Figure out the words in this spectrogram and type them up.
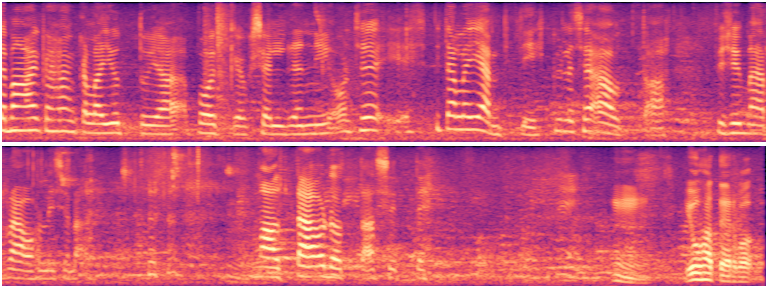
tämä on aika hankala juttu ja poikkeuksellinen, niin on se, pitää olla jämpti. Kyllä se auttaa pysymään rauhallisena. Malttaa odottaa sitten. Mm. Juha Tervo,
